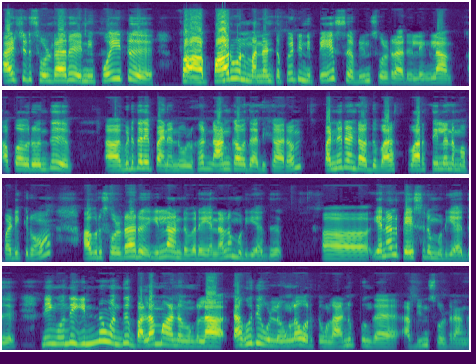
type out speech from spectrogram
அழைச்சிட்டு சொல்றாரு நீ போயிட்டு பா- பார்வன் மன்னன்ட்ட போயிட்டு நீ பேசு அப்படின்னு சொல்றாரு இல்லைங்களா? அப்ப அவர் வந்து விடுதலை பயண நூல்கள் நான்காவது அதிகாரம் பன்னிரெண்டாவது வார்த்தையில நம்ம படிக்கிறோம். அவர் சொல்றாரு இல்ல ஆண்டவரே என்னால முடியாது. ஆஹ், என்னால பேசிட முடியாது. நீங்க வந்து இன்னும் வந்து பலமானவங்களா தகுதி உள்ளவங்களா ஒருத்தவங்களை அனுப்புங்க அப்படின்னு சொல்றாங்க.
